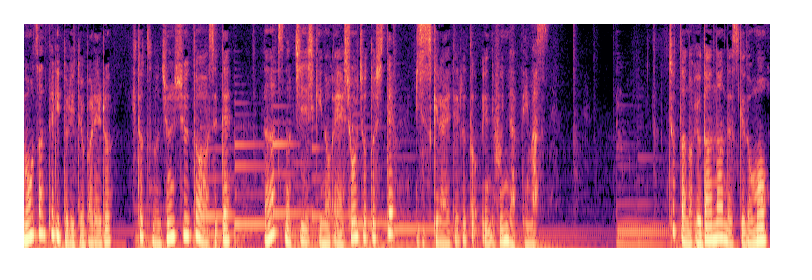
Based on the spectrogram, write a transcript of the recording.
ノーザンテリトリーと呼ばれる1つの準州と合わせて7つの地域の象徴として位置づけられているというふうになっています。ちょっとあの余談なんですけども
